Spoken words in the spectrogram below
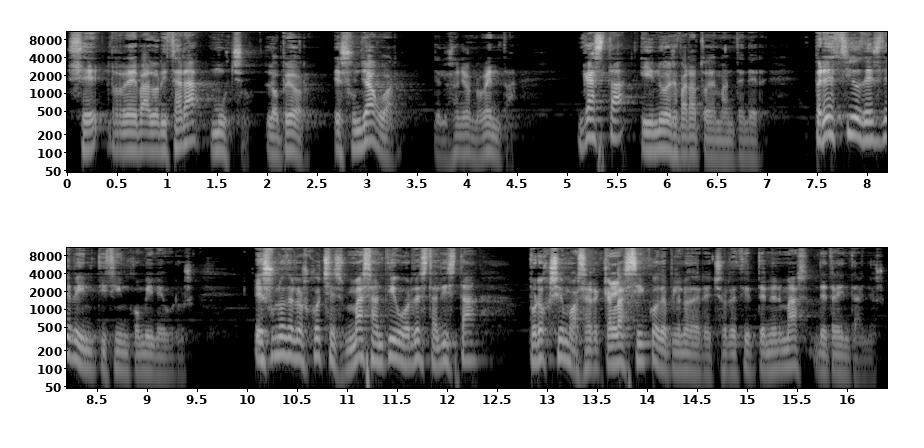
Se revalorizará mucho. Lo peor, es un Jaguar de los años 90. Gasta y no es barato de mantener. Precio desde 25.000 euros. Es uno de los coches más antiguos de esta lista, próximo a ser clásico de pleno derecho, es decir, tener más de 30 años.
